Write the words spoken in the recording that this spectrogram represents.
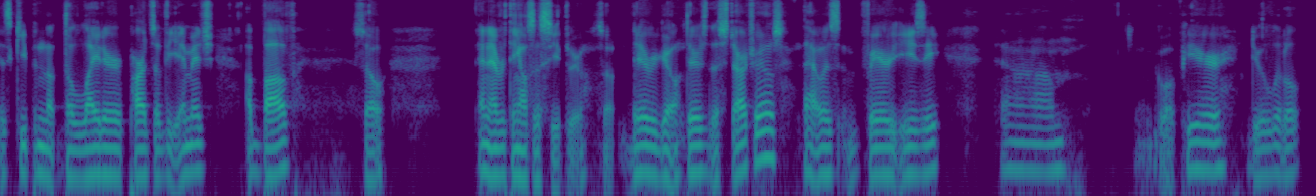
Is keeping the, the lighter parts of the image above. So and everything else is see-through. So there we go. There's the star trails. That was very easy. Um, up here, do a little,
